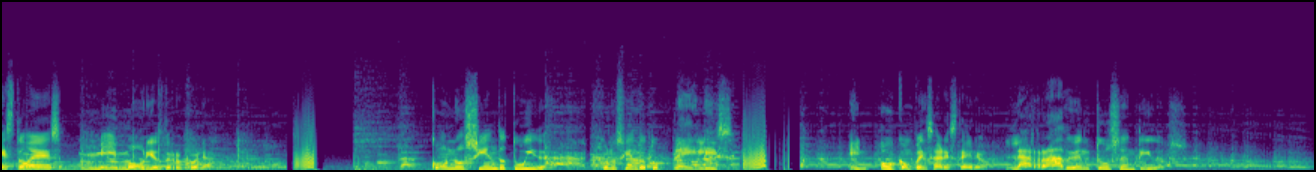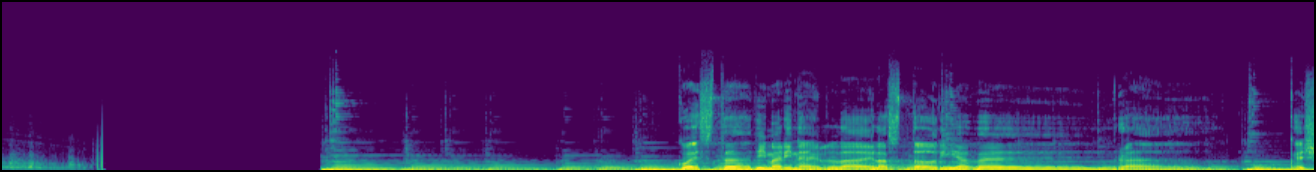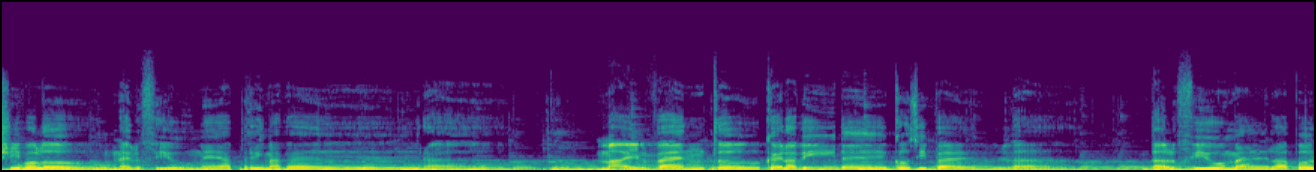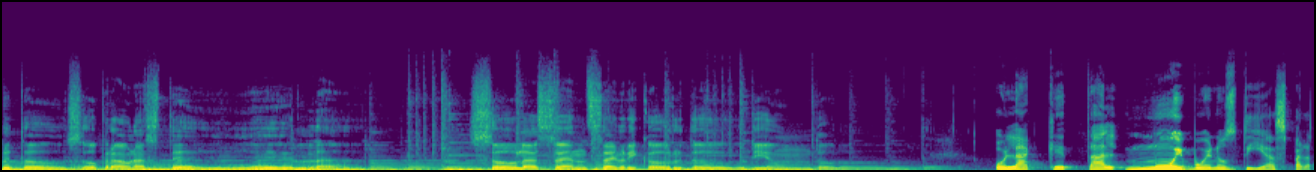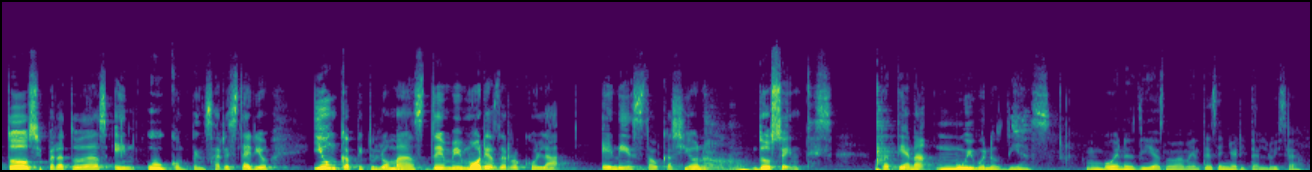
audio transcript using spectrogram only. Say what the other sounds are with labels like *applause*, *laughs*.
Esto es Memorias de Rocola. Conociendo tu vida, conociendo tu playlist. En U Compensar Estéreo, la radio en tus sentidos. Questa di Marinella è la storia vera che scivolò nel fiume a primavera. Ma il vento che la vide così bella dal fiume la portò sopra una stella, sola senza il ricordo di un dolore. Hola, ¿qué tal? Muy buenos días para todos y para todas en U Compensar Estéreo y un capítulo más de Memorias de Rocola, en esta ocasión docentes. Tatiana, muy buenos días. Buenos días nuevamente, señorita Luisa.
